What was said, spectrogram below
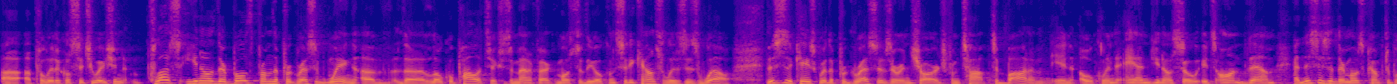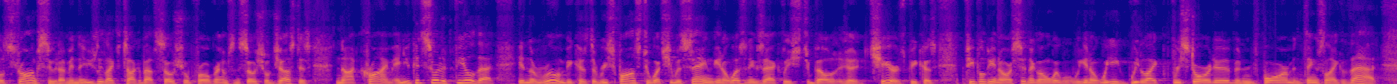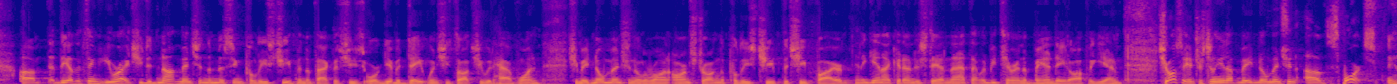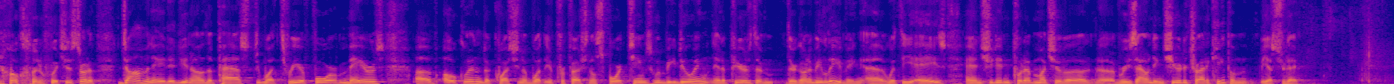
uh, a political situation. Plus, you know, they're both from the progressive wing of the local politics. As a matter of fact, most of the Oakland City Council is as well. This is a case where the progressives are in charge from top to bottom in Oakland. And, you know, so it's on them. And this isn't their most comfortable strong suit. I mean, they usually like to talk about social programs and social justice not crime. And you could sort of feel that in the room because the response to what she was saying, you know, wasn't exactly uh, cheers because people, you know, are sitting there going, we, you know, we, we like restorative and reform and things like that. Um, the other thing, you're right. She did not mention the missing police chief and the fact that she's, or give a date when she thought she would have one. She made no mention of LeRonne Armstrong, the police chief that she fired. And again, I could understand that. That would be tearing the band-aid off again. She also, interestingly enough, made no mention of of sports in Oakland, which has sort of dominated, you know, the past, what, three or four mayors of Oakland. The question of what the professional sport teams would be doing. It appears that they're going to be leaving uh, with the A's, and she didn't put up much of a, a resounding cheer to try to keep them yesterday.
